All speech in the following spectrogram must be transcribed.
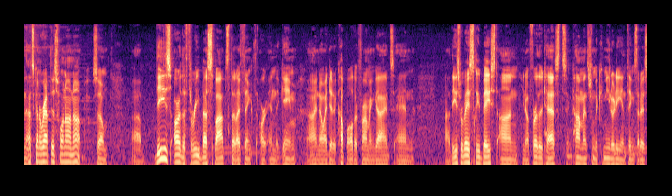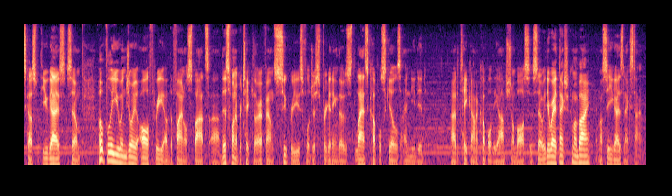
And that's going to wrap this one on up. So uh, these are the three best spots that I think are in the game. Uh, I know I did a couple other farming guides, and Uh, these were basically based on you know further tests and comments from the community and things that I discussed with you guys. So hopefully you enjoy all three of the final spots. Uh, this one in particular I found super useful just for getting those last couple skills I needed uh, to take on a couple of the optional bosses. So either way, thanks for coming by, and I'll see you guys next time.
